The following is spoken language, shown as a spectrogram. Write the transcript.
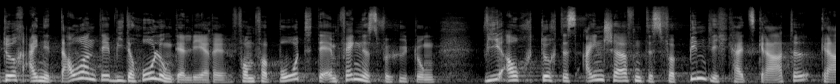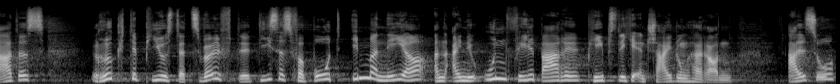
durch eine dauernde Wiederholung der Lehre vom Verbot der Empfängnisverhütung wie auch durch das Einschärfen des Verbindlichkeitsgrades rückte Pius XII. dieses Verbot immer näher an eine unfehlbare päpstliche Entscheidung heran. Also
